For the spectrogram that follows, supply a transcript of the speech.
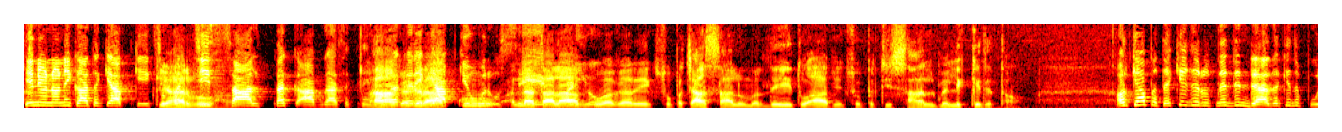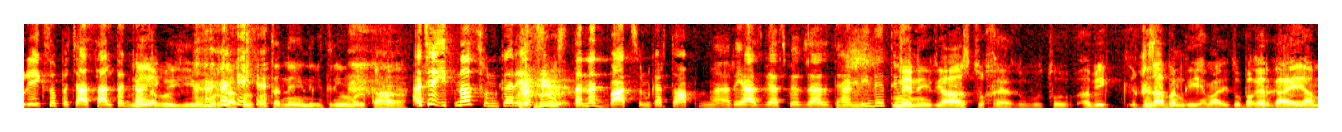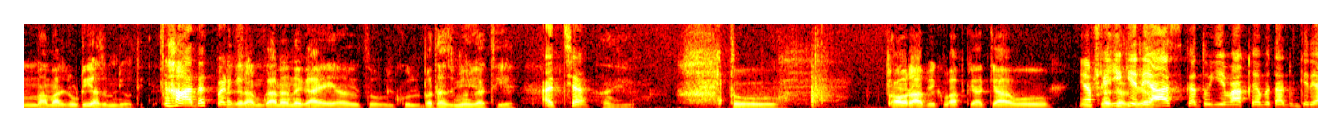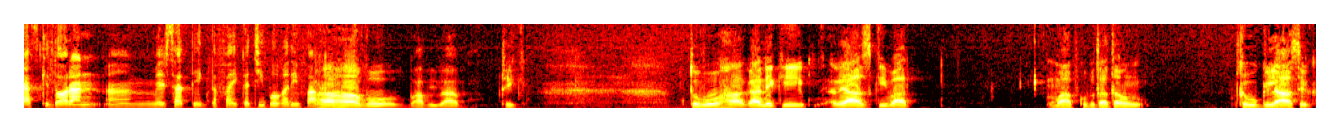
یعنی انہوں نے کہا تھا کہ آپ کی ایک سو پچیس سال تک آپ گا سکتے ہیں ہاں اگر آپ کی عمر اس سے اللہ تعالیٰ آپ کو اگر ایک سو پچاس سال عمر دے تو آپ ایک سو پچیس سال میں لکھ کے دیتا ہوں۔ اور کیا پتا کہ اگر اتنے دن ریاض رکھیں تو پورے ایک سو پچاس سال تک نہیں اب یہ عمر کا کوئی پتہ نہیں اتنی عمر کہاں؟ اچھا اتنا سن کر ایسی مستند بات سن کر تو آپ ریاض ویاض پہ زیادہ دھیان نہیں دیتے نہیں نہیں ریاض تو خیر وہ تو ابھی غذا بن گئی ہماری تو بغیر گائے ہم ہماری روٹی ہضم نہیں ہوتی۔ عادت پڑ اگر ہم گانا نہ گائے تو بالکل بد ہضمی ہو جاتی ہے۔ اچھا۔ ہاں جی۔ تو اور آپ ایک واقعہ کیا وہ یہ آپ کہیے کہ؟ ریاض کا تو یہ واقعہ بتا دوں کہ ریاض کے دوران میرے ساتھ ایک دفعہ ایک عجیب و غریب ہاں ہاں وہ بھابھی آپ ٹھیک۔ ہے تو وہ ہاں گانے کی ریاض کی بات میں آپ کو بتاتا ہوں کہ وہ گلاس ایک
